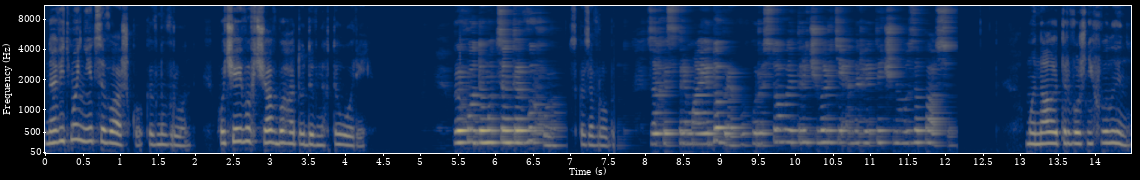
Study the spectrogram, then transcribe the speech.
Навіть мені це важко, кивнув Рон, хоча й вивчав багато дивних теорій, Проходимо в центр вихору. сказав робот. Захист тримає добре, використовує три чверті енергетичного запасу. Минали тривожні хвилини,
